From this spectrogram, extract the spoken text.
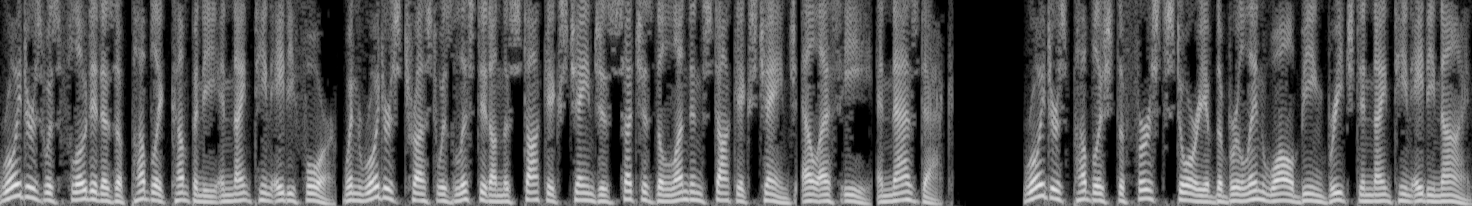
Reuters was floated as a public company in 1984, when Reuters Trust was listed on the stock exchanges such as the London Stock Exchange and Nasdaq. Reuters published the first story of the Berlin Wall being breached in 1989.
